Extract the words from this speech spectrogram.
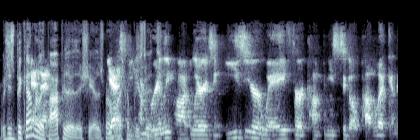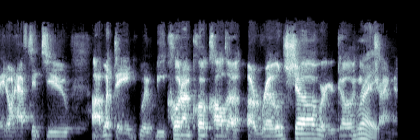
which has become and really popular this year. There's been yeah, a lot of companies become really popular. It's an easier way for companies to go public, and they don't have to do uh, what they would be quote unquote called a, a road show, where you're going right. You're trying to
